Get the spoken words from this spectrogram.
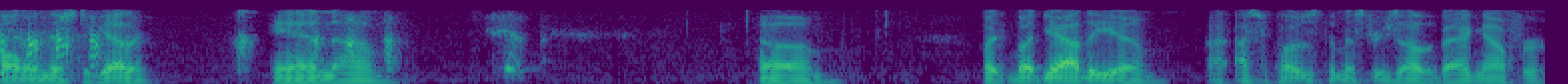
all in this together. And um um but but yeah, the uh, I, I suppose the mystery's out of the bag now for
